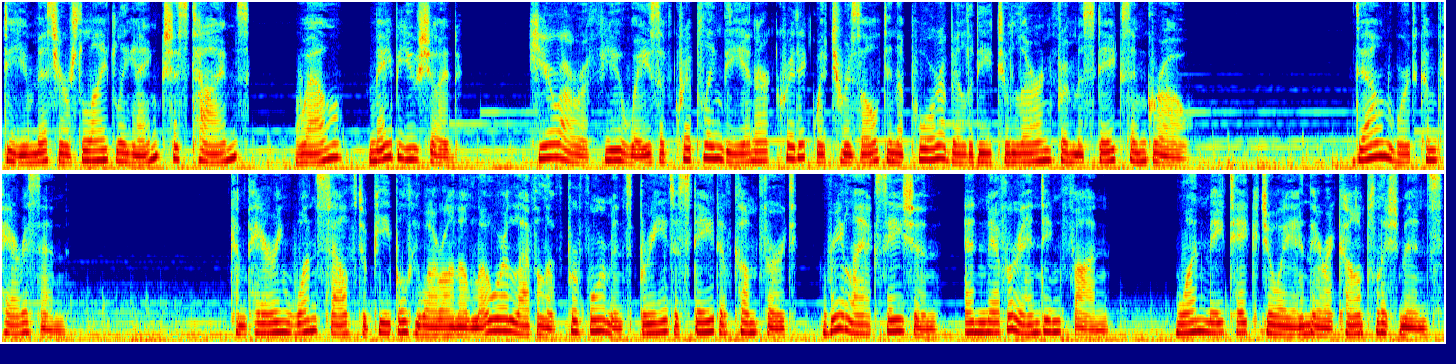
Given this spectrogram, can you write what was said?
Do you miss your slightly anxious times? Well, maybe you should. Here are a few ways of crippling the inner critic which result in a poor ability to learn from mistakes and grow. Downward comparison. Comparing oneself to people who are on a lower level of performance breeds a state of comfort, relaxation, and never-ending fun. One may take joy in their accomplishments,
